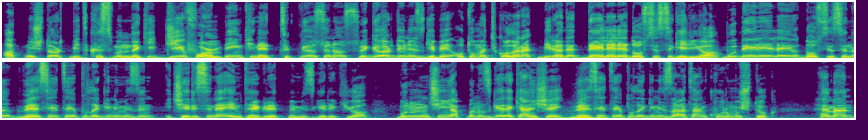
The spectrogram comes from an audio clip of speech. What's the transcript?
64 bit kısmındaki Gform linkine tıklıyorsunuz ve gördüğünüz gibi otomatik olarak bir adet DLL dosyası geliyor. Bu DLL dosyasını VST pluginimizin içerisine entegre etmemiz gerekiyor. Bunun için yapmanız gereken şey VST plugini zaten kurmuştuk. Hemen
